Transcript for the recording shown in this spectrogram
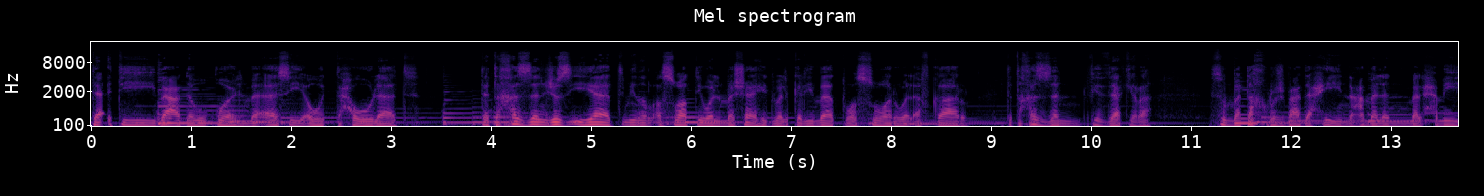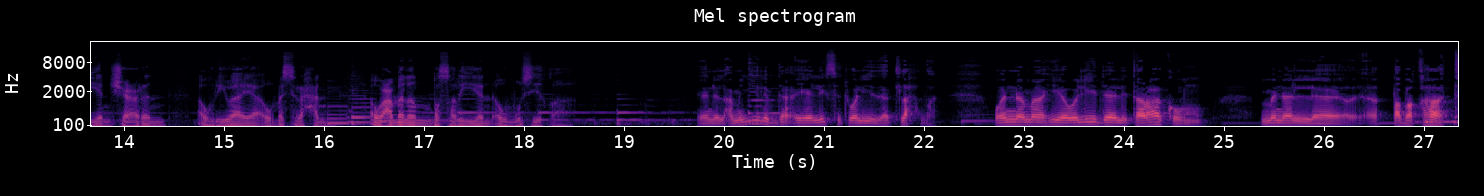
تأتي بعد وقوع المآسي أو التحولات. تتخزن جزئيات من الأصوات والمشاهد والكلمات والصور والأفكار. تتخزن في الذاكرة ثم تخرج بعد حين عملا ملحميا شعرا أو رواية أو مسرحا أو عملا بصريا أو موسيقى. يعني العملية الإبداعية ليست وليدة لحظة وإنما هي وليدة لتراكم من الطبقات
